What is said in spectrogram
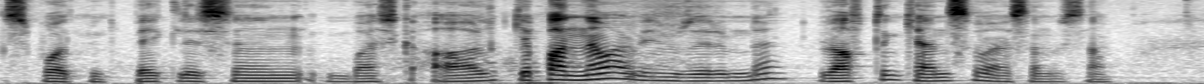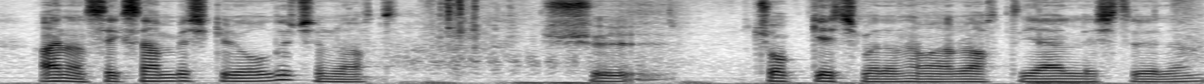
Spotlight beklesin. Başka ağırlık yapan ne var benim üzerimde? Raft'ın kendisi var sanırsam. Aynen 85 kilo olduğu için raft. Şu çok geçmeden hemen raftı yerleştirelim.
